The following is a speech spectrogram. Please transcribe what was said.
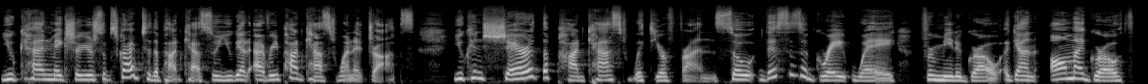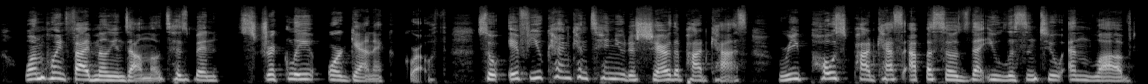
You can make sure you're subscribed to the podcast so you get every podcast when it drops. You can share the podcast with your friends. So this is a great way for me to grow. Again, all my growth, 1.5 million downloads has been strictly organic growth. So if you can continue to share the podcast, repost podcast episodes that you listened to and loved,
